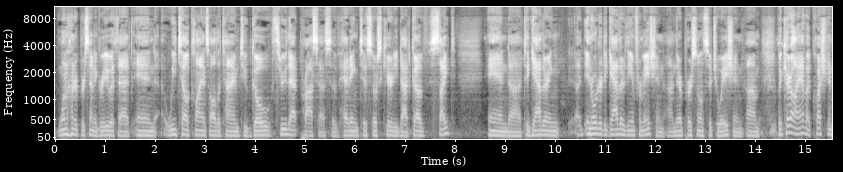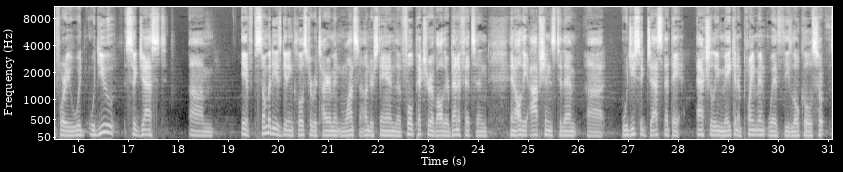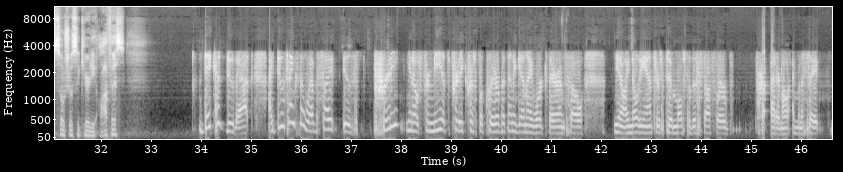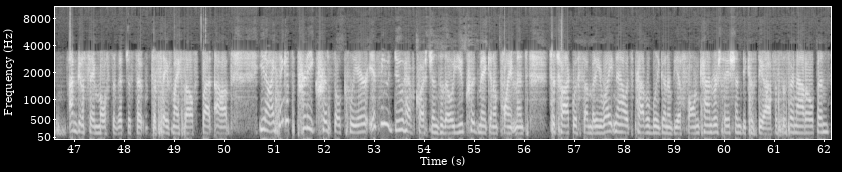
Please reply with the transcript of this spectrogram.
100% agree with that. And we tell clients all the time to go through that process of heading to socialsecurity.gov site and uh, to gathering uh, in order to gather the information on their personal situation. Um, but Carol, I have a question for you. Would would you suggest um, if somebody is getting close to retirement and wants to understand the full picture of all their benefits and and all the options to them, uh, would you suggest that they actually make an appointment with the local so- Social Security office? They could do that. I do think the website is pretty, you know, for me it's pretty crystal clear, but then again I work there and so, you know, I know the answers to most of this stuff or I don't know, I'm going to say, I'm going to say most of it just to, to save myself, but, um, you know, I think it's pretty crystal clear. If you do have questions though, you could make an appointment to talk with somebody. Right now it's probably going to be a phone conversation because the offices are not open,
